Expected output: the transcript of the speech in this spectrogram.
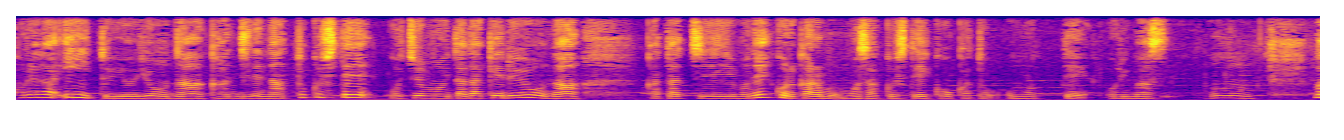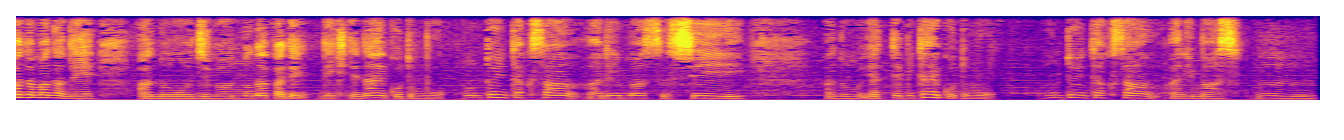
これがいいというような感じで納得してご注文いただけるような形をね、これからも模索していこうかと思っております。うん。まだまだね、あの、自分の中でできてないことも本当にたくさんありますし、あの、やってみたいことも本当にたくさんあります。うん。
